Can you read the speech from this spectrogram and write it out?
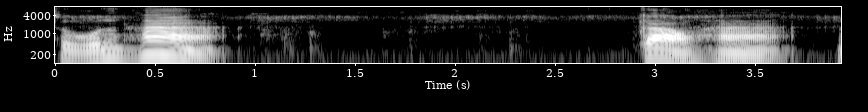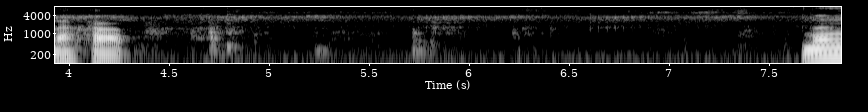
ศูนย์ห้าเก้าห้านะครับหนึ่ง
